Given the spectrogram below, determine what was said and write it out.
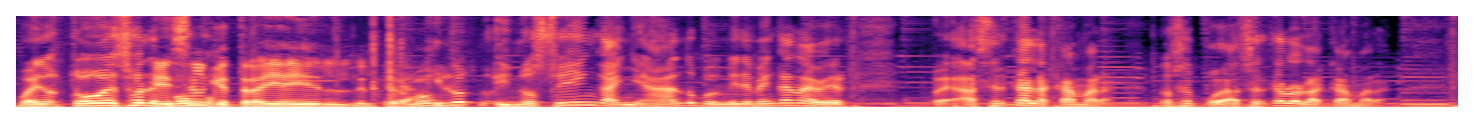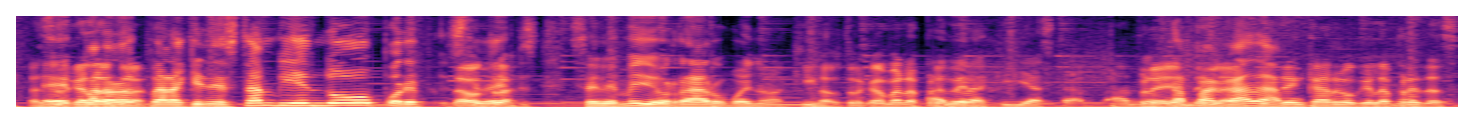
Bueno, todo eso le ¿Es pongo. el que trae ahí el, el Pero termo? lo- y no estoy engañando, pues mire, vengan a ver. Acerca la cámara. No se puede, acércalo a la cámara. Eh, la para, quienes están viendo, por, se, ve, se ve medio raro. Bueno, aquí. La otra cámara, A préndela. ver, aquí ya está. Ah, Préndela, está apagada. Te encargo que la prendas.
